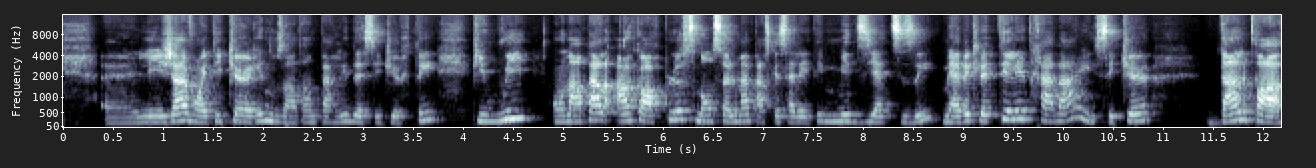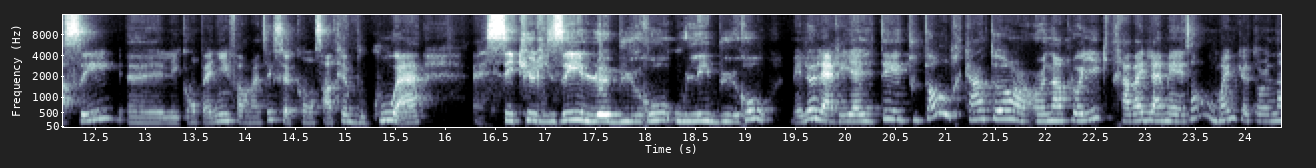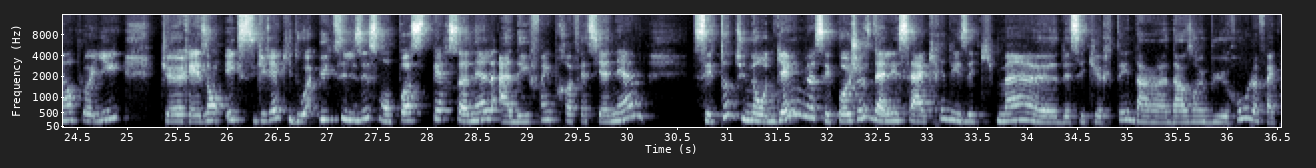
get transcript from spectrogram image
euh, les gens vont être écœurés de nous entendre parler de sécurité. Puis oui, on en parle encore plus, non seulement parce que ça a été médiatisé, mais avec le télétravail, c'est que dans le passé, euh, les compagnies informatiques se concentraient beaucoup à sécuriser le bureau ou les bureaux. Mais là, la réalité est tout autre. Quand tu as un, employé qui travaille de la maison ou même que tu as un employé qui a raison XY qui doit utiliser son poste personnel à des fins professionnelles, c'est toute une autre game. C'est pas juste d'aller sacrer des équipements euh, de sécurité dans, un bureau. Là. Fait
